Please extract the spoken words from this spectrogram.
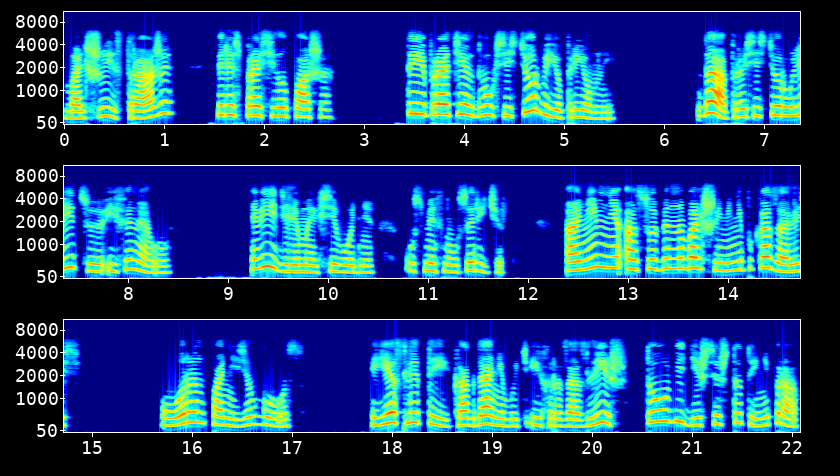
«Большие стражи?» — переспросила Паша. «Ты про тех двух сестер в ее приемной?» «Да, про сестер Улицию и Финеллу. «Видели мы их сегодня», — усмехнулся Ричард. «Они мне особенно большими не показались». Уоррен понизил голос. «Если ты когда-нибудь их разозлишь, то убедишься, что ты не прав».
